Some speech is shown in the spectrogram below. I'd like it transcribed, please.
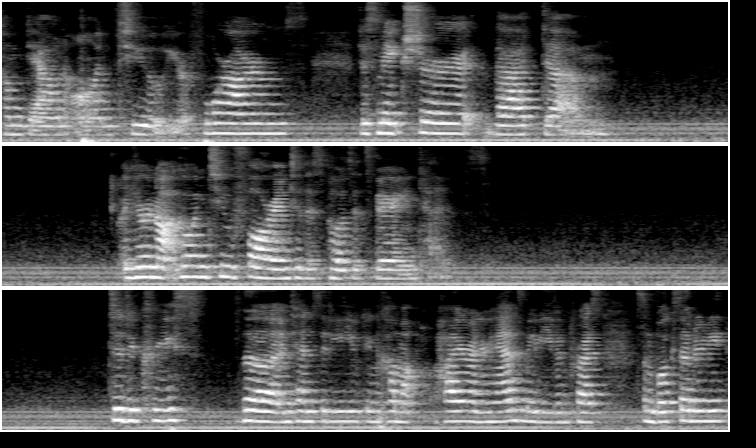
come down onto your forearms. Just make sure that um, you're not going too far into this pose. It's very intense. To decrease the intensity, you can come up higher on your hands, maybe even press some books underneath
